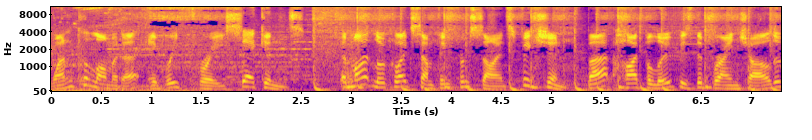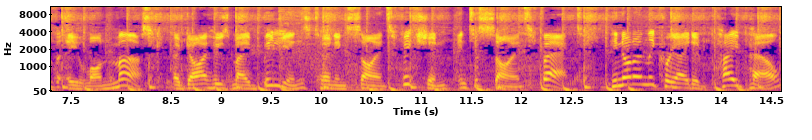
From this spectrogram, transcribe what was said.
one kilometre every three seconds. It might look like something from science fiction, but Hyperloop is the brainchild of Elon Musk, a guy who's made billions turning science fiction into science fact. He not only created PayPal,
